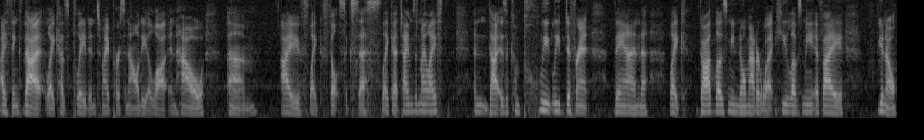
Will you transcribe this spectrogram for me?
I think that like has played into my personality a lot and how um, I've like felt success like at times in my life, and that is a completely different than like God loves me no matter what. He loves me if I, you know,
